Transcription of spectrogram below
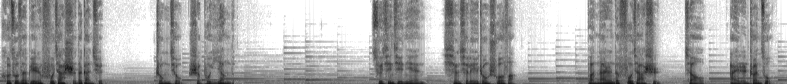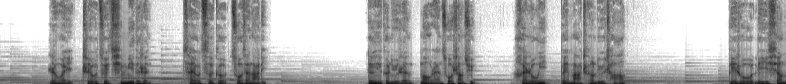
和坐在别人副驾驶的感觉，终究是不一样的。最近几年兴起了一种说法，把男人的副驾驶叫“爱人专座”，认为只有最亲密的人，才有资格坐在那里。另一个女人贸然坐上去，很容易被骂成绿茶。比如李湘，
